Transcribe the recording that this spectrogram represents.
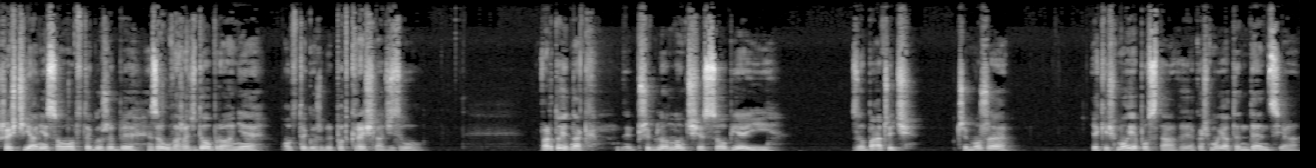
Chrześcijanie są od tego, żeby zauważać dobro, a nie od tego, żeby podkreślać zło. Warto jednak przyglądnąć się sobie i zobaczyć, czy może jakieś moje postawy, jakaś moja tendencja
